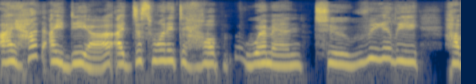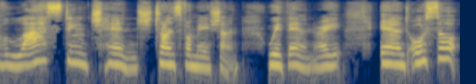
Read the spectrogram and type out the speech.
I had the idea. I just wanted to help women to really have lasting change, transformation within, right? And also,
